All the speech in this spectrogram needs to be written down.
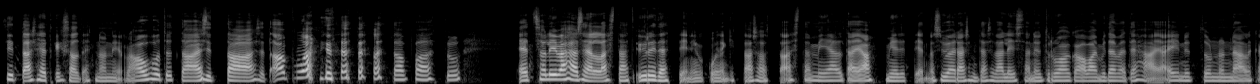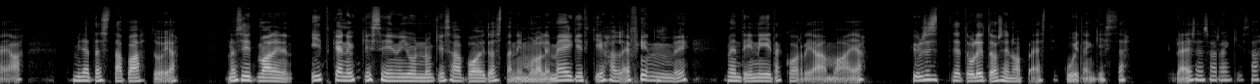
sitten taas hetkeksi oltiin, että no niin rauhoitutaan ja sitten taas, että apua, mitä täällä tapahtuu. Et se oli vähän sellaista, että yritettiin niin kuitenkin tasoittaa sitä mieltä ja mietittiin, että no syödään mitä se välissä nyt ruokaa vai mitä me tehdään ja ei nyt tunnu nälkä ja mitä tässä tapahtuu. Ja no sit mä olin itkenytkin siinä Junnun kisavoitosta, niin mulla oli meikitkin ihan levinnyt, niin mentiin niitä korjaamaan ja kyllä se sitten se tuli tosi nopeasti kuitenkin se yleisen sarjan kisa.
